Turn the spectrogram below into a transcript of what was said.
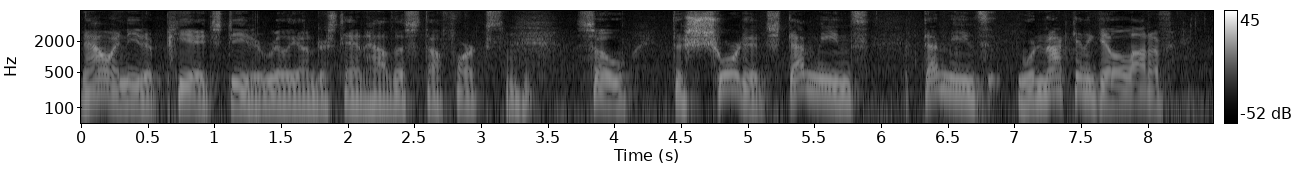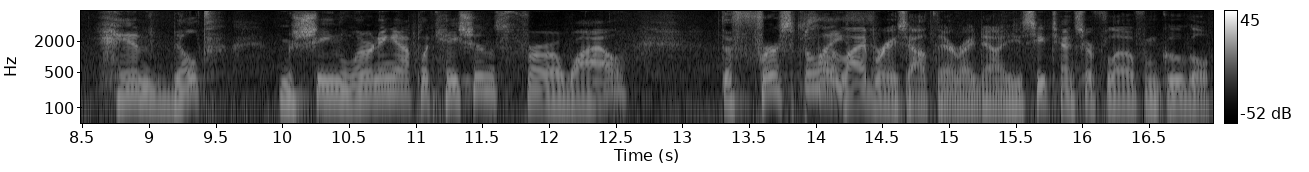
now I need a PhD to really understand how this stuff works. Mm-hmm. So the shortage, that means, that means we're not going to get a lot of hand-built machine learning applications for a while. The first There's a lot place of libraries out there right now. You see TensorFlow from Google,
